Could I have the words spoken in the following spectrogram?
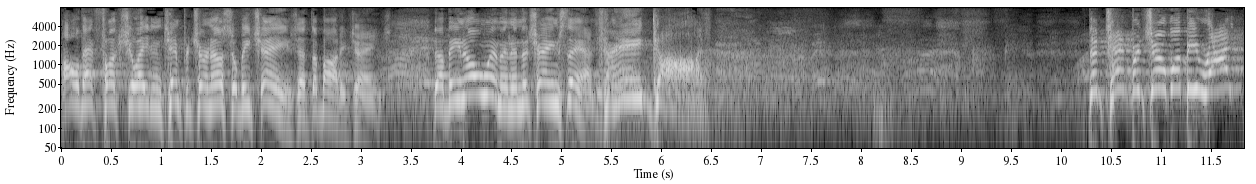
All that fluctuating temperature in us will be changed at the body change. There'll be no women in the change then. Thank God. The temperature will be right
